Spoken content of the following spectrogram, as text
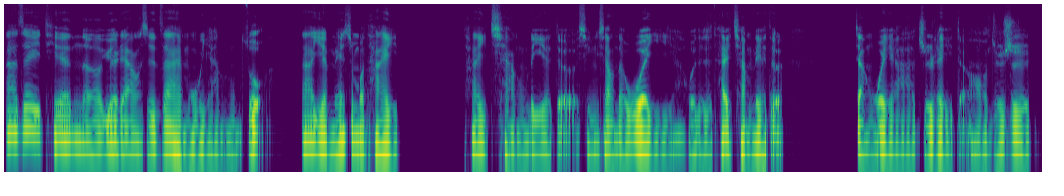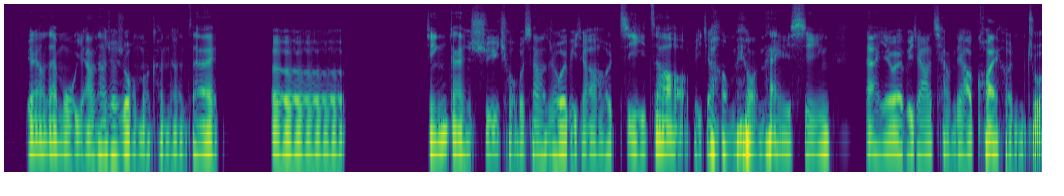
那这一天呢，月亮是在母羊座，那也没什么太太强烈的星象的位移啊，或者是太强烈的相位啊之类的哦。就是月亮在母羊，那就是我们可能在呃情感需求上就会比较急躁，比较没有耐心，那也会比较强调快很准。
